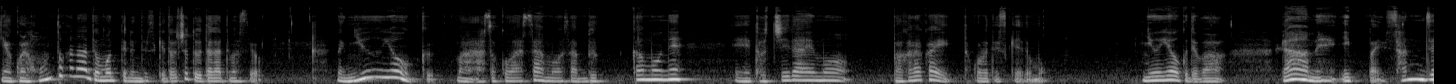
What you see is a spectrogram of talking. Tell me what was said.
いやこれ本当かなって思ってるんですけどちょっと疑ってますよ。ニューヨーク。まああそこはさもうさ物価もね、えー、土地代もバカ高いところですけれども。ニューヨークではラーメン1杯3,000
